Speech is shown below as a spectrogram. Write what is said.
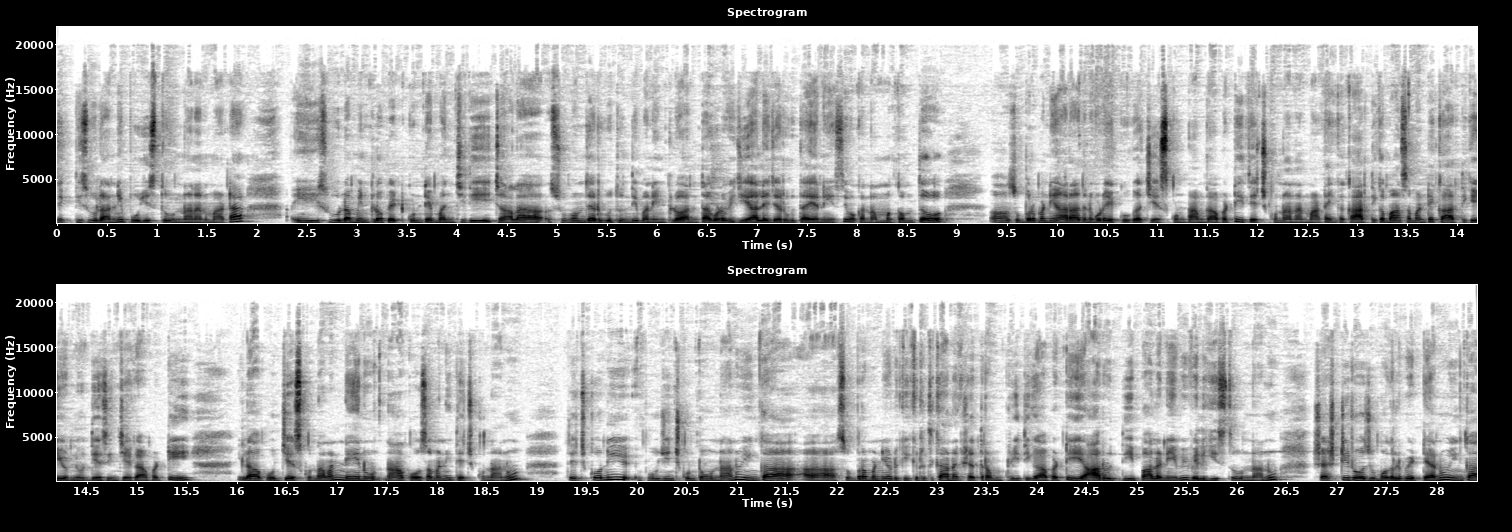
శక్తి శూలాన్ని పూజిస్తూ ఉన్నానన్నమాట. ఈ శూలం ఇంట్లో పెట్టుకుంటే మంచిది చాలా శుభం జరుగుతుంది. మన ఇంట్లో అంతా కూడా విజయాలే జరుగుతాయి అనేసి ఒక నమ్మకంతో సుబ్రహ్మణ్య ఆరాధన కూడా ఎక్కువగా చేసుకుంటాం కాబట్టి తెచ్చుకున్నాను అనమాట ఇంకా కార్తీక మాసం అంటే కార్తికేయుడిని ఉద్దేశించే కాబట్టి ఇలా పూజ చేసుకుందామని నేను నా కోసమని తెచ్చుకున్నాను. తెచ్చుకొని పూజించుకుంటూ ఉన్నాను. ఇంకా సుబ్రహ్మణ్యుడికి కృతికా నక్షత్రం ప్రీతి కాబట్టి ఆరు దీపాలు అనేవి వెలిగిస్తూ ఉన్నాను. షష్ఠి రోజు మొదలుపెట్టాను. ఇంకా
